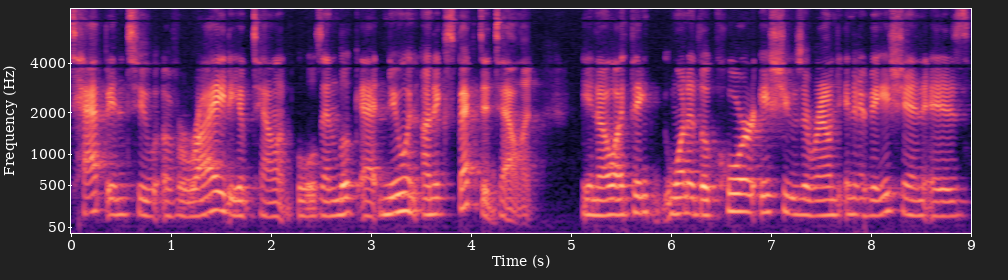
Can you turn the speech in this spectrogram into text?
tap into a variety of talent pools and look at new and unexpected talent. You know, I think one of the core issues around innovation is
